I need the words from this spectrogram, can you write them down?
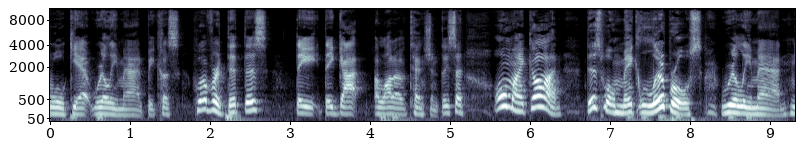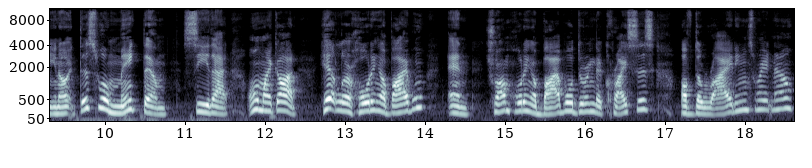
will get really mad because whoever did this, they they got a lot of attention. They said, "Oh my god, this will make liberals really mad." You know, this will make them see that, "Oh my god, Hitler holding a Bible and Trump holding a Bible during the crisis of the riotings right now,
